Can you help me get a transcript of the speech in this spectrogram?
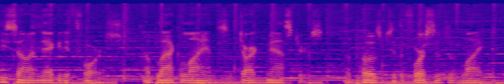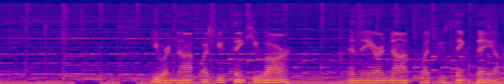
you saw a negative force, a black alliance of dark masters opposed to the forces of light. You are not what you think you are, and they are not what you think they are.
